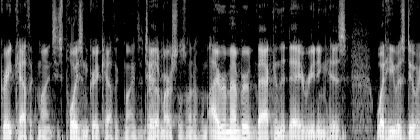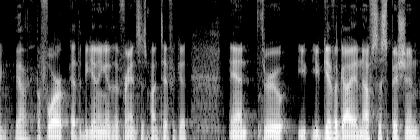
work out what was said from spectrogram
great Catholic minds. He's poisoned great Catholic minds, and Taylor Right. Marshall is one of them. I remember back in the day reading his what he was doing Yeah. before at the beginning of the Francis pontificate. And through you, you give a guy enough suspicion,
